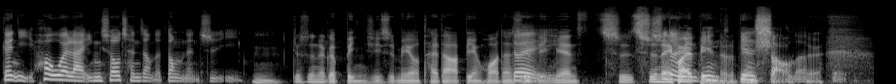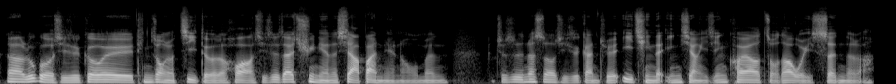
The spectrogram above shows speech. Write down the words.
跟以后未来营收成长的动能之一。嗯，就是那个饼其实没有太大变化，但是里面吃吃那块饼的人变少了。对，那如果其实各位听众有记得的话，其实，在去年的下半年呢，我们就是那时候其实感觉疫情的影响已经快要走到尾声的了。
